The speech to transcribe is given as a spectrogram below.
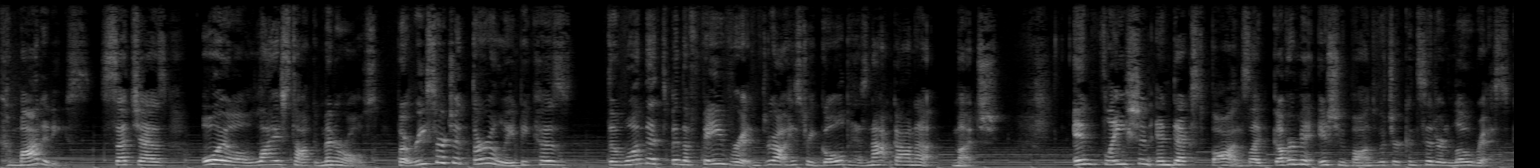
Commodities, such as oil, livestock, minerals, but research it thoroughly because the one that's been the favorite and throughout history, gold, has not gone up much. Inflation indexed bonds, like government issue bonds, which are considered low risk.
